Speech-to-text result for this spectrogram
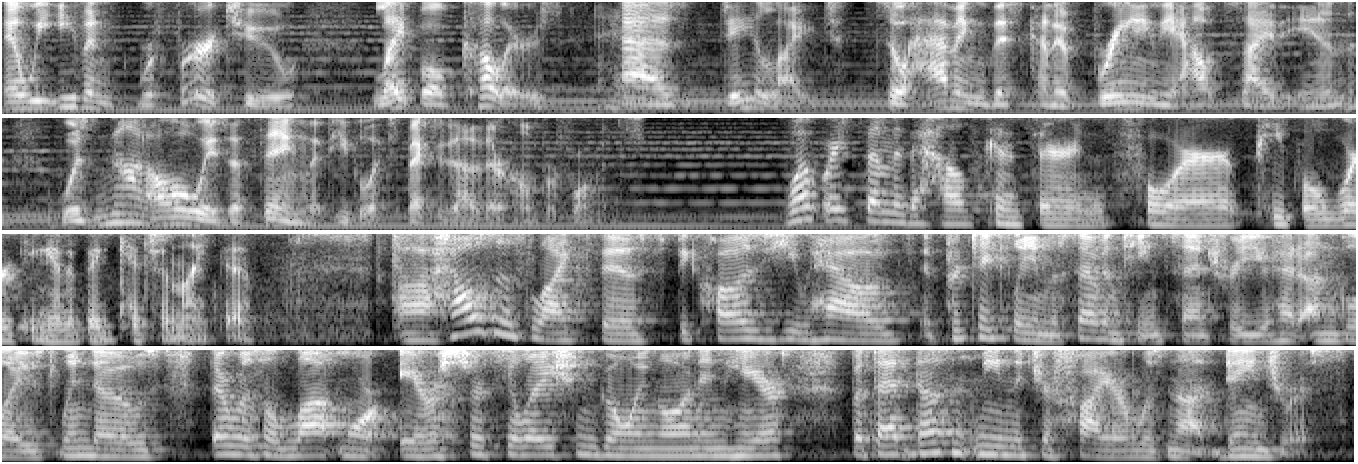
and we even refer to light bulb colors as daylight. So having this kind of bringing the outside in was not always a thing that people expected out of their home performance. What were some of the health concerns for people working in a big kitchen like this? Uh, houses like this, because you have, particularly in the 17th century, you had unglazed windows. There was a lot more air circulation going on in here, but that doesn't mean that your fire was not dangerous.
